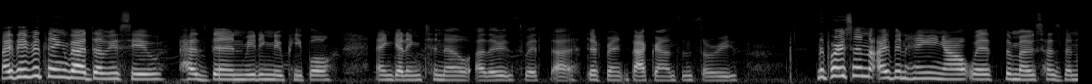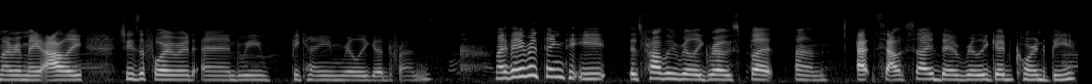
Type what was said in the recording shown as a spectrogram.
My favorite thing about WSU has been meeting new people and getting to know others with uh, different backgrounds and stories. The person I've been hanging out with the most has been my roommate Allie. She's a forward and we became really good friends. My favorite thing to eat is probably really gross, but um, at Southside they have really good corned beef.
